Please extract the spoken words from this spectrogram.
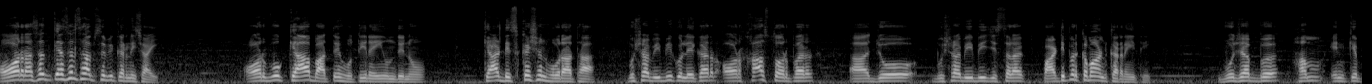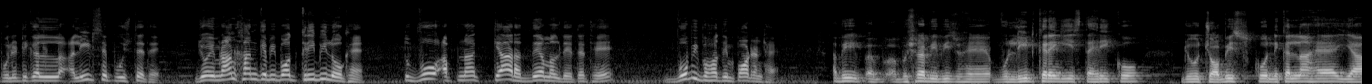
और असद कैसर साहब से भी करनी चाहिए और वो क्या बातें होती रहीं उन दिनों, क्या डिस्कशन हो रहा था बुशरा बीबी को लेकर, और ख़ास तौर पर जो बुशरा बीबी जिस तरह पार्टी पर कमांड कर रही थी, वो जब हम इनके पॉलिटिकल अलीट से पूछते थे, जो इमरान खान के भी बहुत करीबी लोग हैं तो वो अपना क्या रद्द अमल देते थे, वो भी बहुत इंपॉर्टेंट है। अभी बुशरा बीबी जो हैं वो लीड करेंगी इस तहरीक को जो 24 को निकलना है या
